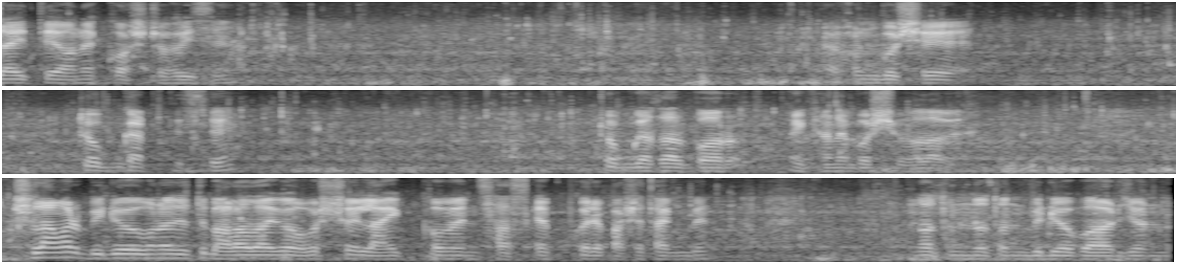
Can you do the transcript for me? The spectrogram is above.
যাইতে অনেক কষ্ট হয়েছে এখন বসে টোপ কাটতেছে। টোপ গাঁথার পর এখানে বসে ফেলাবে আসলে আমার ভিডিওগুলো যদি ভালো লাগে, অবশ্যই লাইক কমেন্ট সাবস্ক্রাইব করে পাশে থাকবেন। নতুন নতুন ভিডিও পাওয়ার জন্য।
